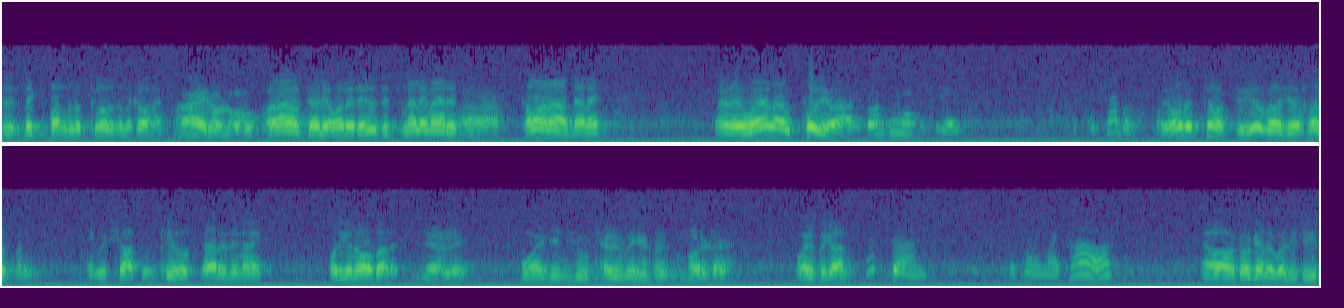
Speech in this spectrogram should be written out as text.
this big bundle of clothes in the corner? I don't know. Well, I'll tell you what it is. It's Nellie Madison. Uh, Come on out, Nellie. Very well, I'll pull you out. It won't be necessary. What's the trouble? We want to talk to you about your husband. He was shot and killed Saturday night. What do you know about it? Nellie, why didn't you tell me it was murder? Where's the gun? What gun? There's one in my car. Oh, go get it, will you, Chief?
